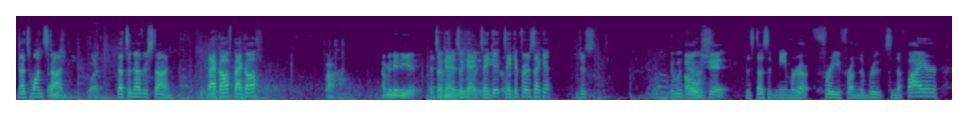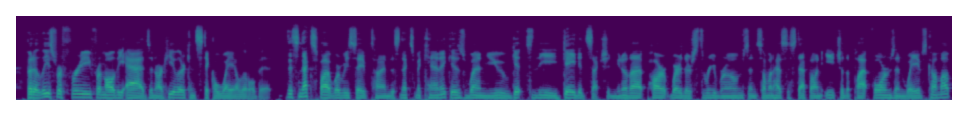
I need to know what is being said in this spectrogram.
That's one stun. What? That's another stun. Back off, back off. Fuck. I'm an idiot. It's okay, it's okay. Take it take it for a second. Just Oh was- shit. This doesn't mean we're free from the roots and the fire, but at least we're free from all the ads and our healer can stick away a little bit. This next spot where we save time, this next mechanic is when you get to the gated section. You know that part where there's three rooms and someone has to step on each of the platforms and waves come up?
